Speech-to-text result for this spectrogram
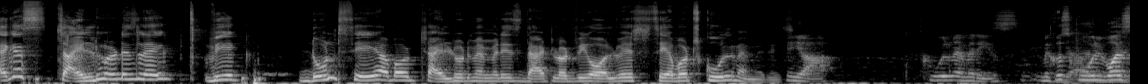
I guess childhood is like we don't say about childhood memories that lot. We always say about school memories. Yeah. school memories. Because school was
